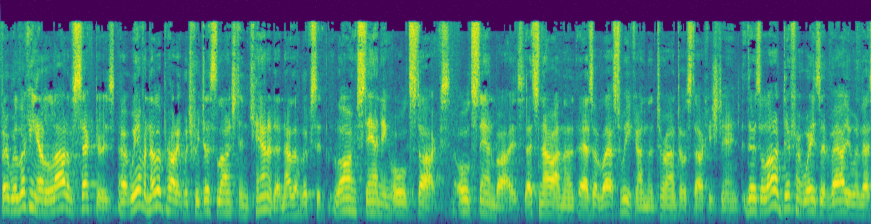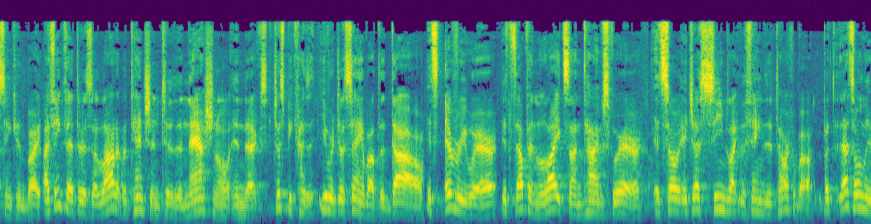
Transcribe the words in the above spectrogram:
but we're looking at a lot of sectors. Uh, we have another product which we just launched in Canada now that looks at long-standing old stocks, old standbys. That's now on the, as of last week, on the Toronto Stock Exchange. There's a lot of different ways that value investing can bite. I think that there's a lot of attention to the national index just because you were just saying about the Dow. It's everywhere. It's up in lights on Times Square. It's so it just seems like the thing to talk about. But that's only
